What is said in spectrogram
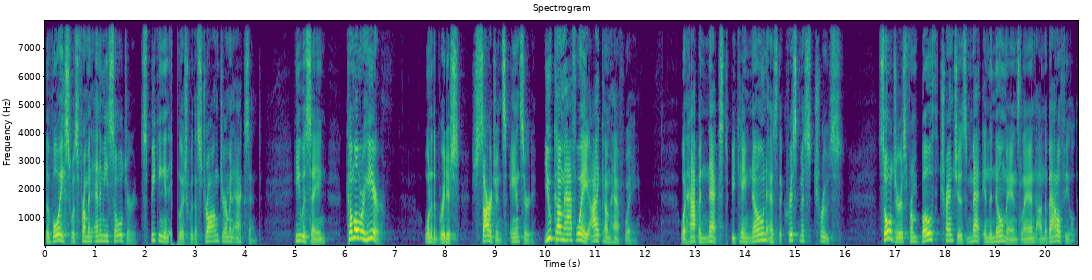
The voice was from an enemy soldier, speaking in English with a strong German accent. He was saying, Come over here. One of the British sergeants answered, You come halfway, I come halfway. What happened next became known as the Christmas truce. Soldiers from both trenches met in the no man's land on the battlefield.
